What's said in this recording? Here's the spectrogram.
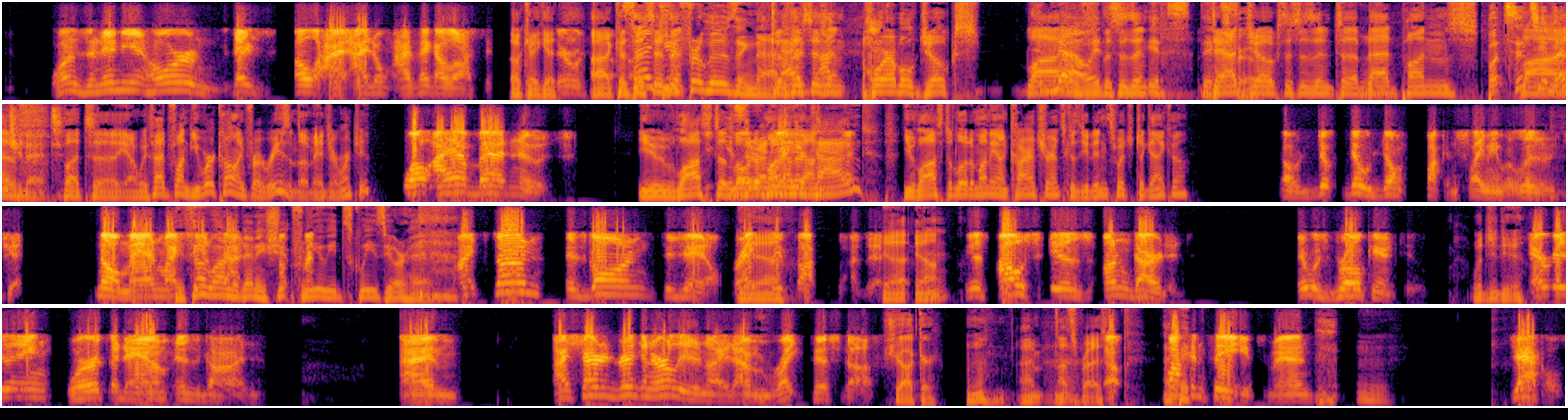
one's an Indian whore, and they's oh, I I don't I think I lost it. Okay, good. There was Because this Thank you isn't for losing that. because this isn't horrible jokes live. No, it's, this isn't It's, it's dad true. jokes. This isn't uh, bad puns. But since you live. mention it, but uh, yeah, we've had fun. You were calling for a reason, though, Major, weren't you? well, I have bad news. You lost a Is load there of any money other on kind? you lost a load of money on car insurance because you didn't switch to Geico. Oh, dude, dude, don't fucking slay me with lizard shit. No, man, my If he wanted got- any shit from you, he'd squeeze your head. my son is going to jail, right? Yeah. We've talked about this. Yeah, yeah. Mhm. His house is unguarded. It was broke into. What'd you do? Everything worth a damn is gone. I'm. I started drinking early tonight. I'm right pissed off. shocker. Yeah, I'm not surprised. Yep. I pick- Fucking thieves, man. Jackals.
